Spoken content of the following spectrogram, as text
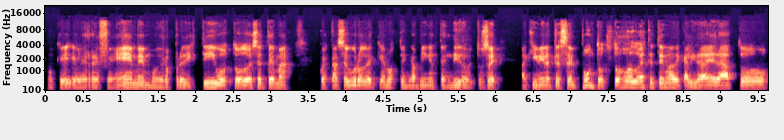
okay, el RFM, modelos predictivos, todo ese tema, pues estar seguro de que los tengas bien entendidos. Entonces, aquí viene el tercer punto, todo este tema de calidad de datos,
